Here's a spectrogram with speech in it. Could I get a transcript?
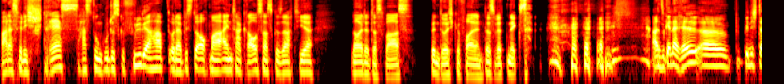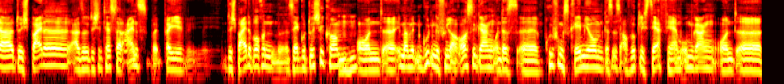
War das für dich Stress? Hast du ein gutes Gefühl gehabt oder bist du auch mal einen Tag raus, hast gesagt, hier, Leute, das war's, bin durchgefallen, das wird nix. also generell äh, bin ich da durch beide, also durch den Testteil 1, bei, bei, durch beide Wochen sehr gut durchgekommen mhm. und äh, immer mit einem guten Gefühl auch rausgegangen. Und das äh, Prüfungsgremium, das ist auch wirklich sehr fair im Umgang und äh,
